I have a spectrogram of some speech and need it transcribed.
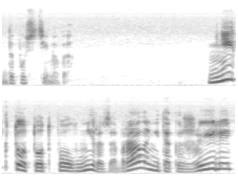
допустимого. Никто тот пол не разобрал, они так и жили.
